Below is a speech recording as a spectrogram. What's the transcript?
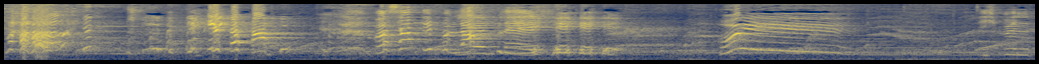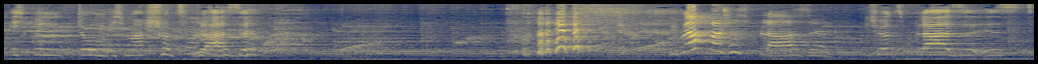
Was habt ihr für Lachflächen? Hui. Ich bin, ich bin dumm, ich mach Schutzblase. Wie macht man Schussblase? Schutzblase ist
